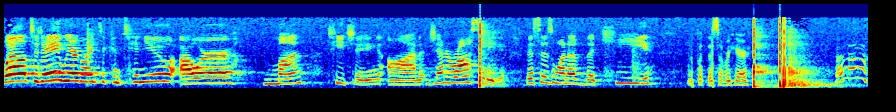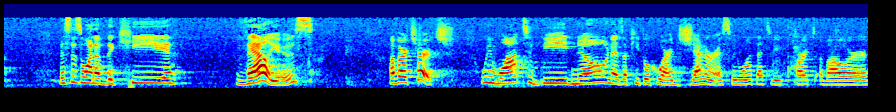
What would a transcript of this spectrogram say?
Well, today we are going to continue our month teaching on generosity. This is one of the key, I'm going to put this over here. Ah, this is one of the key values of our church. We want to be known as a people who are generous. We want that to be part of our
